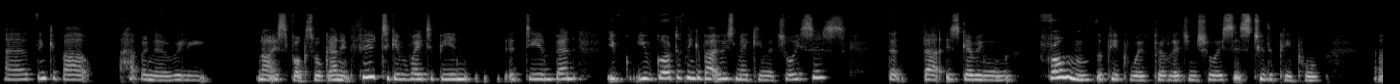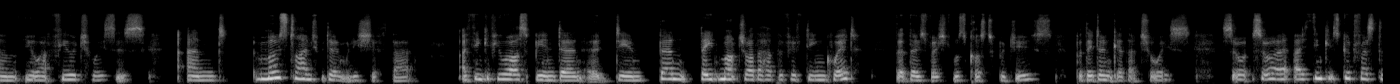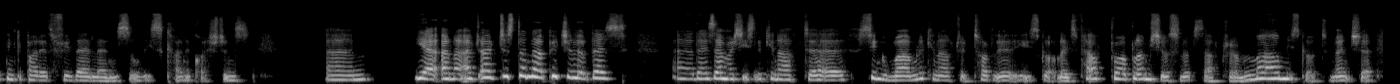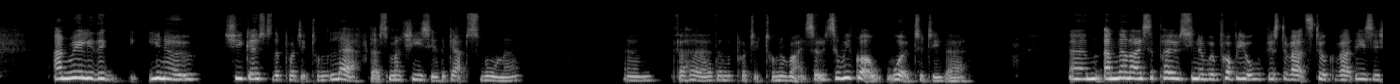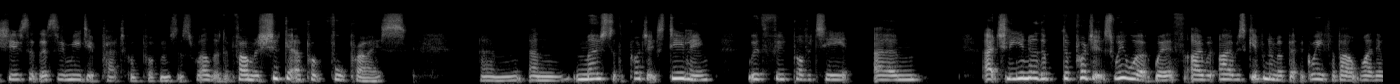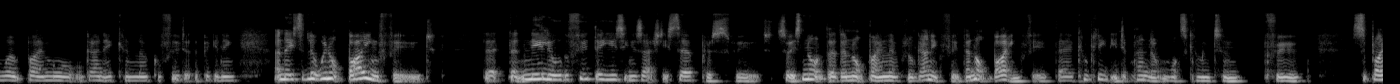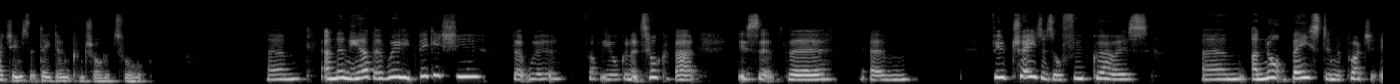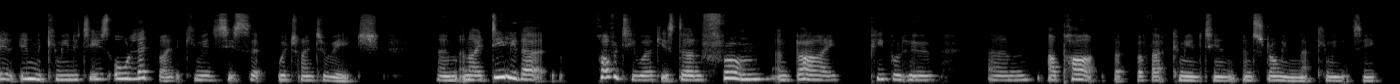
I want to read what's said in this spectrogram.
uh, think about having a really nice box of organic food to give away to be in uh, and Ben. You've you've got to think about who's making the choices. That that is going from the people with privilege and choices to the people um, who have fewer choices. And most times we don't really shift that. I think if you ask Dee and, Dan, uh, Dee and Ben, they'd much rather have the 15 quid that those vegetables cost to produce, but they don't get that choice. So, so I, I think it's good for us to think about it through their lens, all these kind of questions. Um, yeah, and I've, I've just done that picture. Look, there's uh, there's Emma, she's looking after a single mum, looking after a toddler who's got loads of health problems. She also looks after a mum who's got dementia. And really, the you know, she goes to the project on the left. That's much easier. The gap's smaller um, for her than the project on the right. So, so we've got work to do there. Um, and then I suppose, you know, we're probably all just about to talk about these issues, that there's immediate practical problems as well, that the farmers should get a full price. Um, and most of the projects dealing with food poverty, um, actually, you know, the, the projects we work with, I, I was giving them a bit of grief about why they weren't buying more organic and local food at the beginning. And they said, look, we're not buying food that, that nearly all the food they're using is actually surplus food. So it's not that they're not buying local organic food, they're not buying food, they're completely dependent on what's coming to them through supply chains that they don't control at all. Um, and then the other really big issue that we're probably all going to talk about is that the um, food traders or food growers um, are not based in the project in, in, the communities or led by the communities that we're trying to reach. Um, and ideally that poverty work is done from and by people who um, are part of that community and, and, strong in that community.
